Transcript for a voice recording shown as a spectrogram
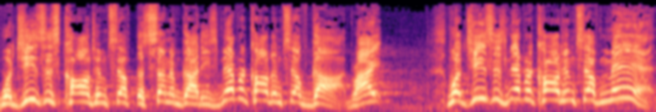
Well, Jesus called himself the Son of God. He's never called himself God, right? Well, Jesus never called himself man.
